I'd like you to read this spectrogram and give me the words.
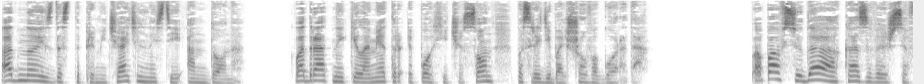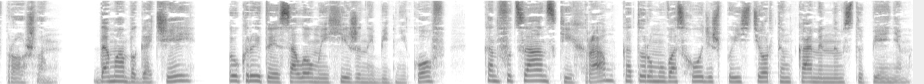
одной из достопримечательностей Андона. Квадратный километр эпохи Чесон посреди большого города. Попав сюда, оказываешься в прошлом. Дома богачей, укрытые соломой хижины бедняков, конфуцианский храм, к которому восходишь по истертым каменным ступеням.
